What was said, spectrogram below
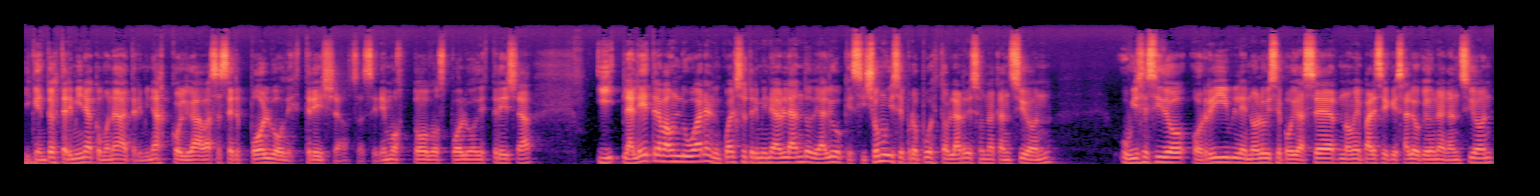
y que entonces termina como nada, terminás colgado, vas a ser polvo de estrella, o sea, seremos todos polvo de estrella. Y la letra va a un lugar en el cual yo terminé hablando de algo que si yo me hubiese propuesto hablar de eso en una canción, hubiese sido horrible, no lo hubiese podido hacer, no me parece que es algo que es una canción.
